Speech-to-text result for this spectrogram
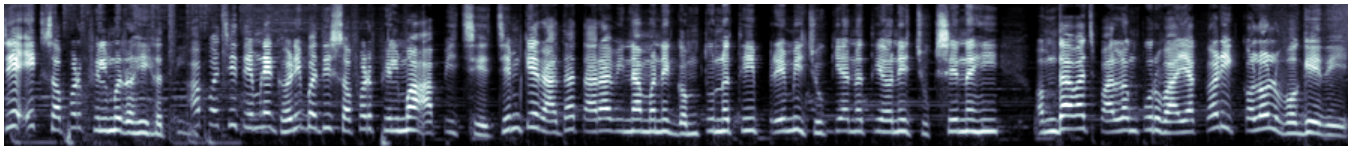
જે એક સફળ ફિલ્મ રહી હતી. આ પછી તેમણે ઘણી બધી સફળ ફિલ્મો આપી છે. જેમ કે રાધા તારા વિના મને ગમતું નથી, પ્રેમી ઝૂક્યા નથી અને ઝૂકશે નહીં, અમદાવાદ, પાલનપુર વાયા કડી કલોલ વગેરે.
